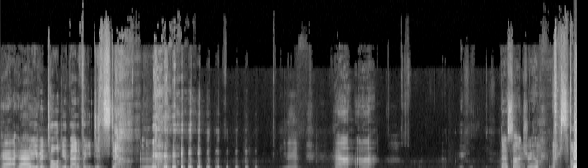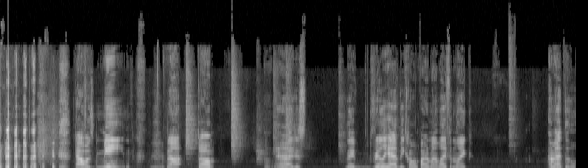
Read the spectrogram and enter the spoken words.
Yeah, that, We even told you about it, but you did stop. yeah. yeah, uh, that's not true. That was mean. Nah, so yeah, I just they really have become a part of my life, and like I'm at the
